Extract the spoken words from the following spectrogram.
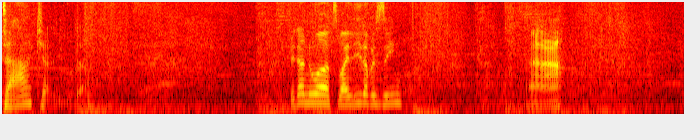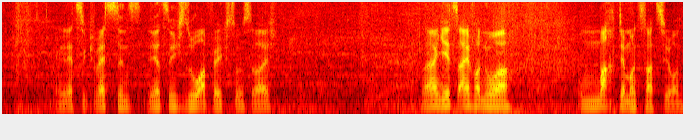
Darker Lieder. Wieder nur zwei Lieder besiegen? Ah. Die letzte Quest sind jetzt nicht so abwechslungsreich. Dann geht's einfach nur um Machtdemonstration.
